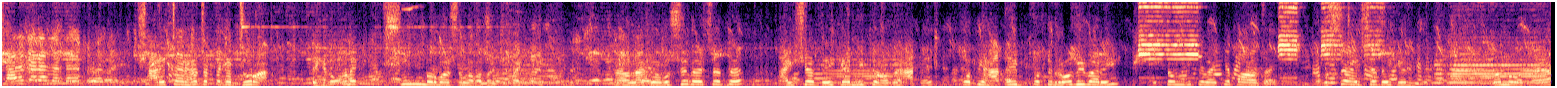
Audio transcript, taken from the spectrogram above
সাড়ে চার হাজার টাকা জোড়া দেখেন অনেক সুন্দর মার্শাল্লাহ ভালো হয়েছে পাখি লাগবে অবশ্যই ভাইয়ের সাথে। আইসা দেখে নিতে হবে হাটে প্রতি হাটেই প্রতি রবিবারেই উত্তম ভাইকে পাওয়া যায়। অবশ্যই আইসা দেখে নিবে। ধন্যবাদ ভাইয়া।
